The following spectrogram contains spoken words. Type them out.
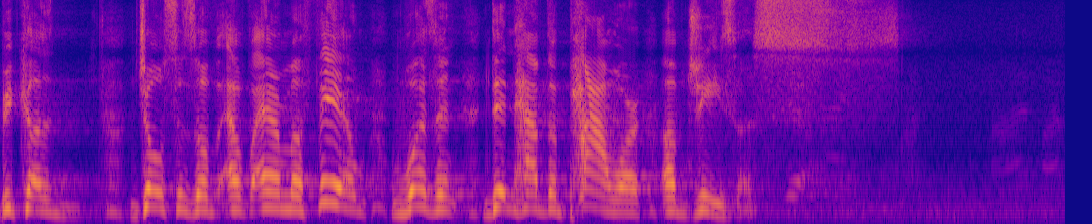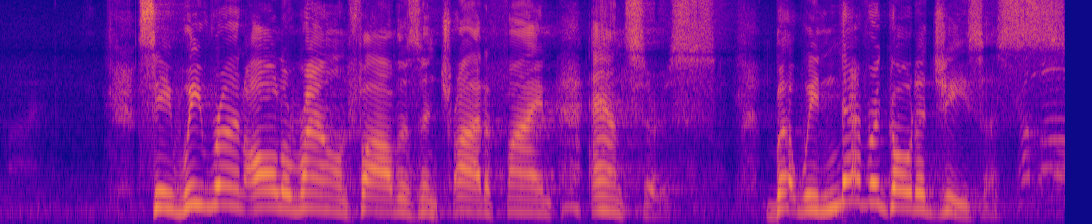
Because Joseph of, Arimathea wasn't, didn't have the power of Jesus. See, we run all around, fathers, and try to find answers, but we never go to Jesus.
